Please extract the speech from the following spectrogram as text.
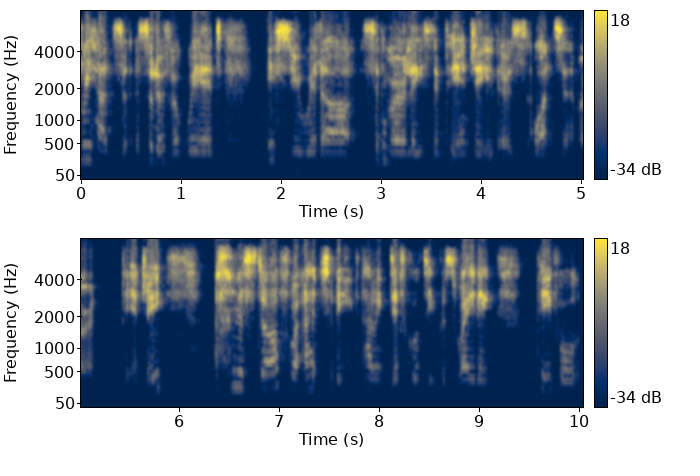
we had sort of a weird issue with our cinema release in PNG. There's one cinema in PNG, and the staff were actually having difficulty persuading people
